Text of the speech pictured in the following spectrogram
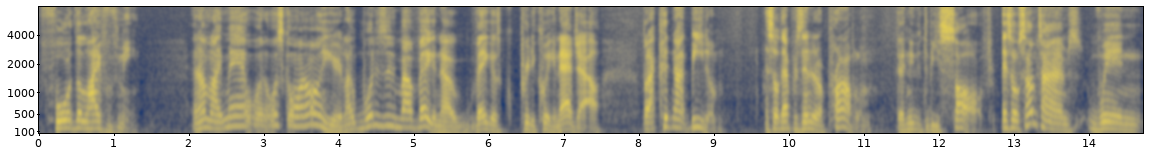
for the life of me. And I'm like, man, what, what's going on here? Like, what is it about Vega? Now, Vega's pretty quick and agile, but I could not beat him. And so that presented a problem that needed to be solved. And so sometimes when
